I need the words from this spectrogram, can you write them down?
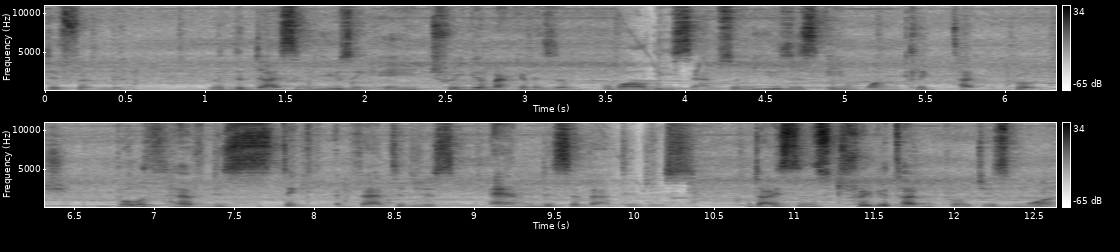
differently, with the Dyson using a trigger mechanism while the Samsung uses a one-click type approach. Both have distinct advantages and disadvantages. Dyson's trigger type approach is more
